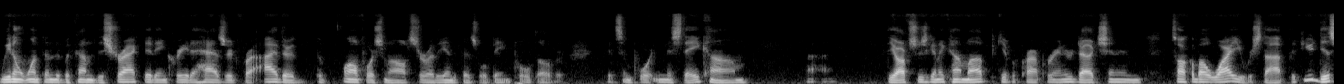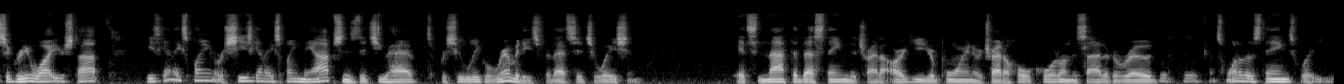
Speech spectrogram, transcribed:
We don't want them to become distracted and create a hazard for either the law enforcement officer or the individual being pulled over. It's important to stay calm. Uh, the officer is going to come up, give a proper introduction, and talk about why you were stopped. If you disagree why you're stopped, he's going to explain or she's going to explain the options that you have to pursue legal remedies for that situation. It's not the best thing to try to argue your point or try to hold court on the side of the road. hmm It's one of those things where you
